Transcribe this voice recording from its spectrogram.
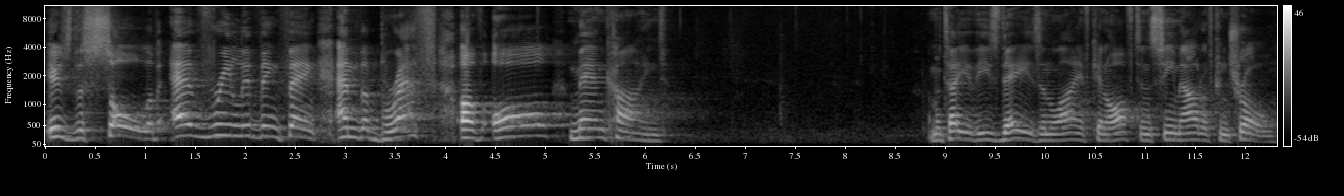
is the soul of every living thing and the breath of all mankind. I'm going to tell you, these days in life can often seem out of control.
